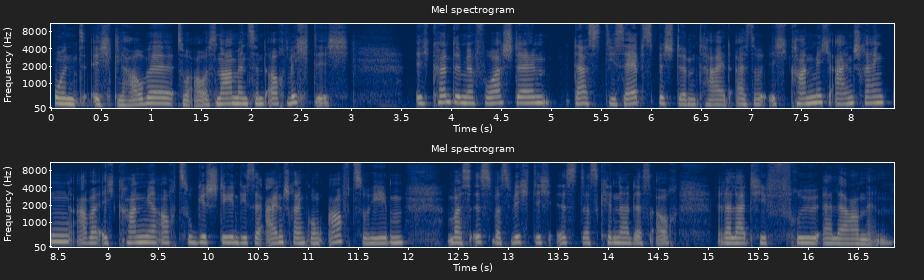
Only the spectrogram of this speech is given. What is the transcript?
Und ich glaube, so Ausnahmen sind auch wichtig. Ich könnte mir vorstellen, dass die Selbstbestimmtheit, also ich kann mich einschränken, aber ich kann mir auch zugestehen, diese Einschränkung aufzuheben, was ist, was wichtig ist, dass Kinder das auch relativ früh erlernen.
